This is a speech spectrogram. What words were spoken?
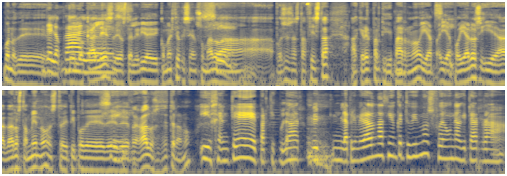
bueno, de, De locales. de hostelería y de comercio que se han sumado Sí. a, a, pues eso, a esta fiesta a querer participar, ¿no? Y, a- y Sí. apoyaros y a daros también, ¿no? Este tipo de, de- de regalos, etcétera, ¿no? Y gente particular. La primera donación que tuvimos fue una guitarra,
